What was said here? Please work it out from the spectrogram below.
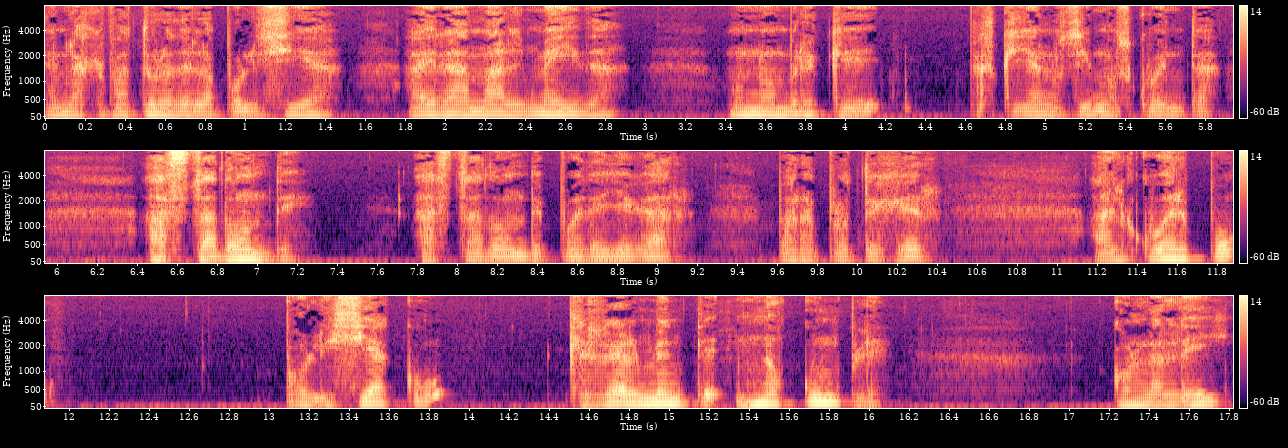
en la jefatura de la policía, a Irán Almeida, un hombre que pues que ya nos dimos cuenta hasta dónde, hasta dónde puede llegar para proteger al cuerpo policíaco que realmente no cumple con la ley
